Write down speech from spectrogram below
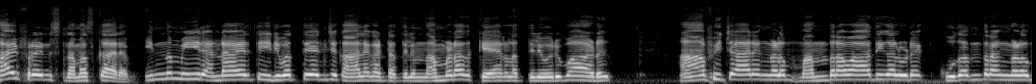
ഹായ് ഫ്രണ്ട്സ് നമസ്കാരം. ഇന്നും ഈ രണ്ടായിരത്തി ഇരുപത്തിയഞ്ച് കാലഘട്ടത്തിലും നമ്മുടെ കേരളത്തിൽ ഒരുപാട് ആഭിചാരങ്ങളും മന്ത്രവാദികളുടെ കുതന്ത്രങ്ങളും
